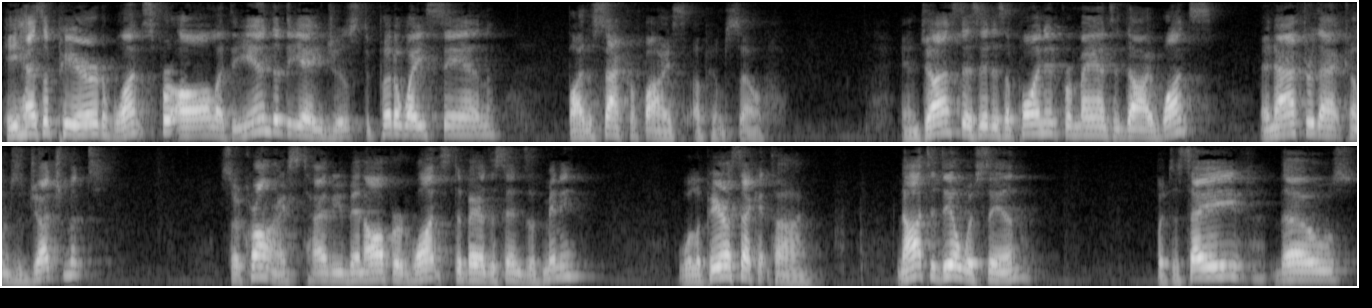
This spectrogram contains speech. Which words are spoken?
he has appeared once for all at the end of the ages to put away sin by the sacrifice of himself. And just as it is appointed for man to die once, and after that comes judgment, so Christ, having been offered once to bear the sins of many, will appear a second time, not to deal with sin, but to save those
